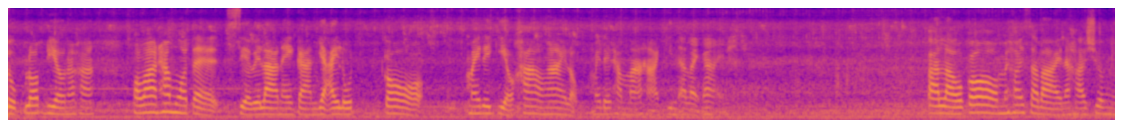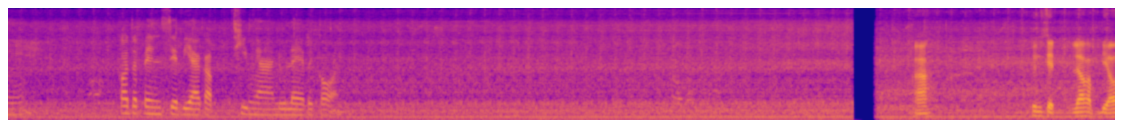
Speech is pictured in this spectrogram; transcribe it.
จบรอบเดียวนะคะ เพราะว่าถ้ามัวแต่เสียเวลาในการย้ายรถก็ไม่ได้เกี่ยวข้าวง่ายหรอก ไม่ได้ทำมาหากินอะไรง่ายนะบ้านเราก็ไม่ค่อยสบายนะคะ ช่วงนี้ ก็จะเป็นเสียเบียกับทีมงานดูแลไปก่อน อะขึ้นเสร็จแล้วครับเดี๋ยว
